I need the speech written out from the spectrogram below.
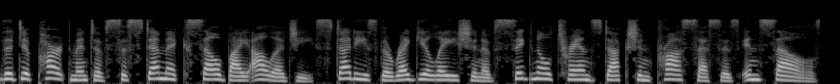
The Department of Systemic Cell Biology studies the regulation of signal transduction processes in cells.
